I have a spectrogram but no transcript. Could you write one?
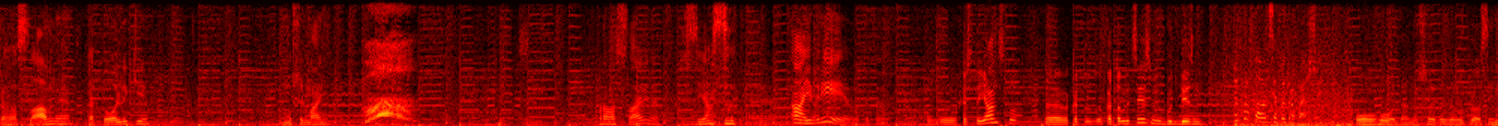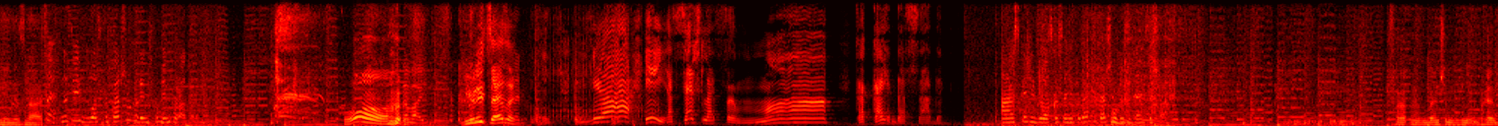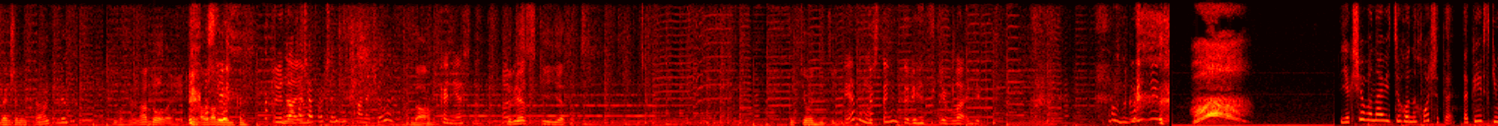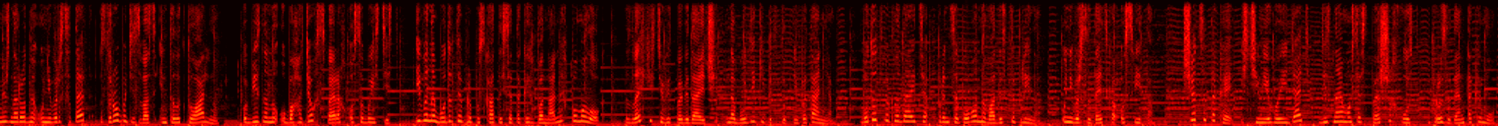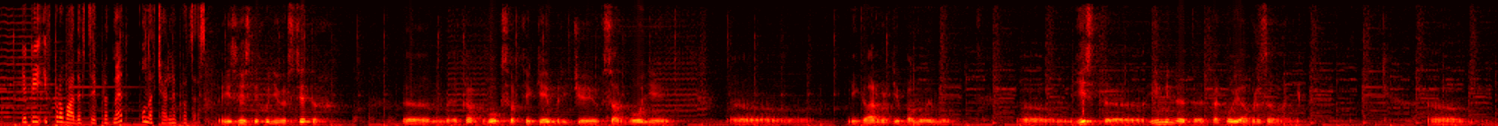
православные, католики, мусульмане. Православие, христианство. А, евреи, вот это. Е, християнство, е, като- католицизм, буддизм. Хто прославився Петро І? Ого, да ну что это за вопросы? Не, не знаю. Це назвіть, будь ласка, першого римського імператора. О! Давай. Юлій Цезар. Я, и я сошла с ума. Какая досада. А скажіть, будь ласка, останнє питання, перший президент США. Фра... Бенджамін, ні, Бенджамін Франклін. Боже, на доларі. Авраам Линкольн. Ну, хоча б про Чингисхана чули? Да. Конечно. Турецкий этот. Путеводитель. Я думаю, что не турецкий Владик. Якщо ви навіть цього не хочете, та Київський міжнародний університет зробить із вас інтелектуальну, обізнану у багатьох сферах особистість, і ви не будете припускатися таких банальних помилок, з легкістю відповідаючи на будь-які підступні питання. Бо тут викладається принципово нова дисципліна університетська освіта. Що це таке і з чим його їдять, дізнаємося з перших вуст у президента КИМУ, який і впровадив цей предмет у навчальний процес. известных университетах, э, как в Оксфорде, Кембридже, в Сорбоне э, и Гарварде, по-моему, э, есть э, именно т- такое образование. Э,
